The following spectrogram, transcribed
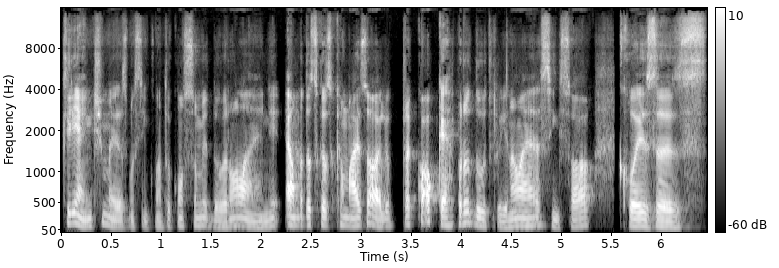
cliente mesmo, assim, enquanto consumidor online, é uma das coisas que eu mais olho para qualquer produto. E não é, assim, só coisas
